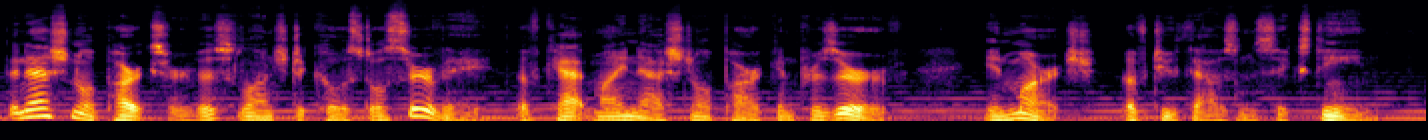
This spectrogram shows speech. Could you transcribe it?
the National Park Service launched a coastal survey of Katmai National Park and Preserve in March of 2016.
